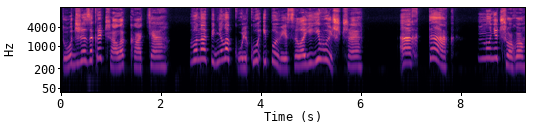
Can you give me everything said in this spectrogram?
Тут же закричала Катя. Вона підняла кульку і повісила її вище. Ах, так. Ну нічого,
